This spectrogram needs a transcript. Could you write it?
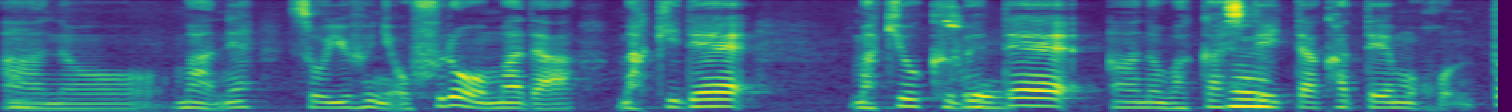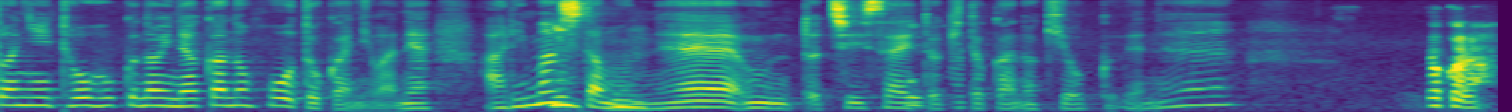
あのまあねそういうふうにお風呂をまだ薪で薪をくべてあの沸かしていた家庭も本当に東北の田舎の方とかにはねありましたもんね、うん、うん、と小さい時とかの記憶でね。だから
